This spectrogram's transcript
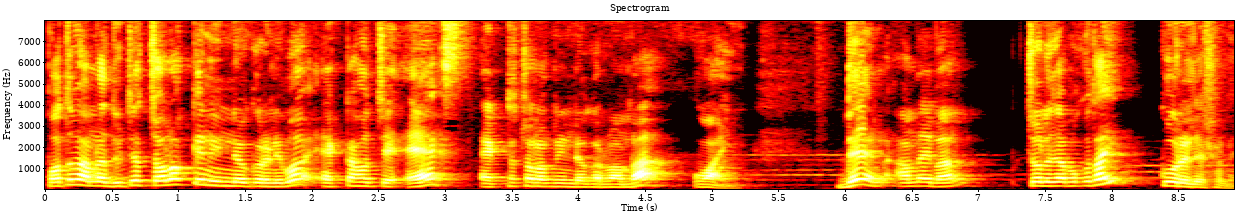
প্রথমে আমরা দুইটা চলককে নির্ণয় করে নিব। একটা হচ্ছে এক্স, একটা চলক নির্ণয় করব আমরা ওয়াই। দেন আমরা এবার চলে যাব কোথায়? কোরিলেশনে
